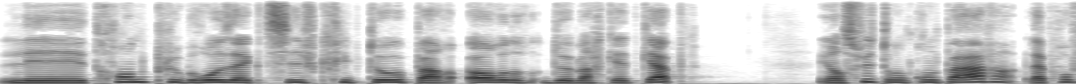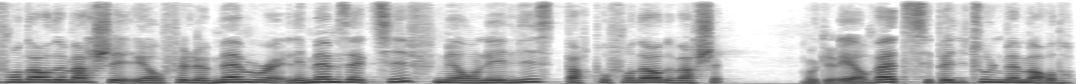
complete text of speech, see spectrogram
les 30 plus gros actifs crypto par ordre de market cap. Et ensuite, on compare la profondeur de marché. Et on fait le même, les mêmes actifs, mais on les liste par profondeur de marché. Et en fait, c'est pas du tout le même ordre.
